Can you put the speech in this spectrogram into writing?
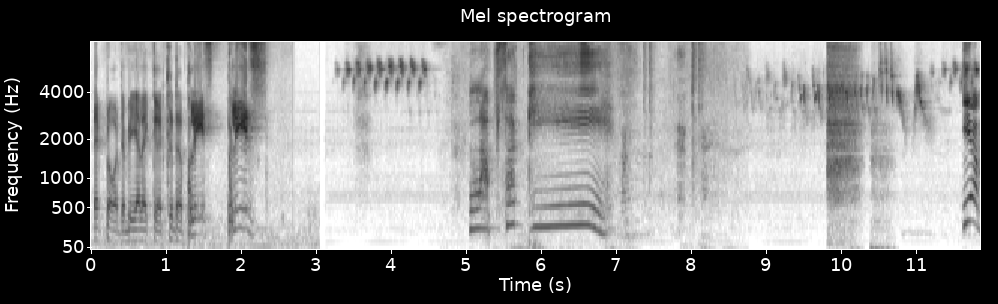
ได้โปรดจะมีอะไรเกิดขึ้นเถอะ please please หลับสักที เยี่ยม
